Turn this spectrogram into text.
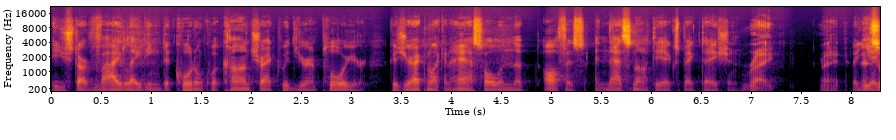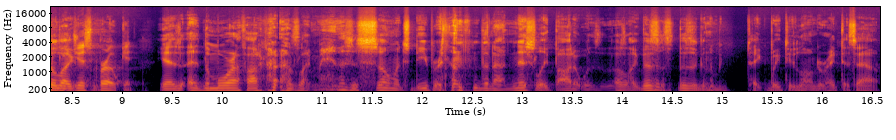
you start violating the quote unquote contract with your employer because you're acting like an asshole in the office, and that's not the expectation. Right. Right. But and so you like just broke it. yeah, as- as the more I thought about it, I was like, man, this is so much deeper than, than I initially thought it was. I was like, this is this is going to take way too long to write this out.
